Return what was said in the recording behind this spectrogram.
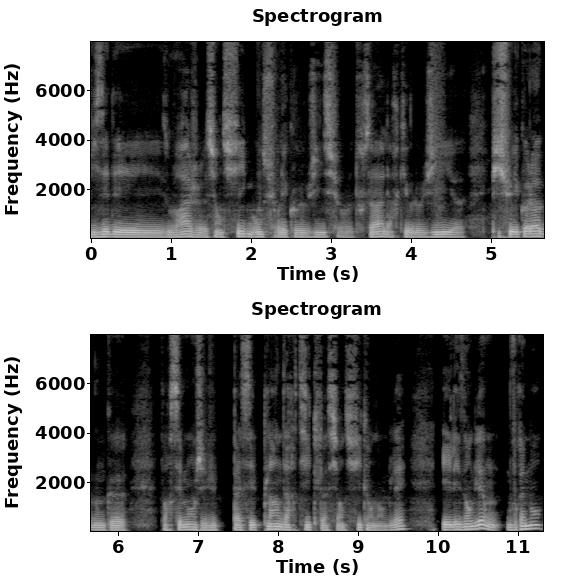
lisais des ouvrages scientifiques, bon, sur l'écologie, sur tout ça, l'archéologie. Euh, puis je suis écologue, donc euh, forcément, j'ai vu passer plein d'articles scientifiques en anglais. Et les Anglais ont vraiment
